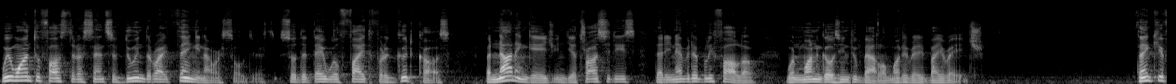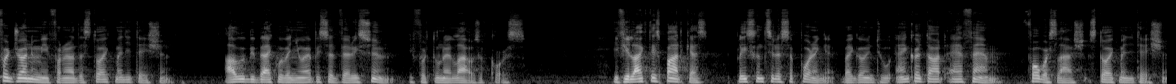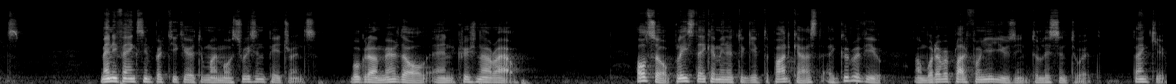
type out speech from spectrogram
we want to foster a sense of doing the right thing in our soldiers so that they will fight for a good cause, but not engage in the atrocities that inevitably follow when one goes into battle motivated by rage. Thank you for joining me for another Stoic meditation. I will be back with a new episode very soon, if Fortuna allows, of course. If you like this podcast, please consider supporting it by going to anchor.fm forward slash Stoic Meditations. Many thanks in particular to my most recent patrons, Bugra Merdol and Krishna Rao. Also, please take a minute to give the podcast a good review on whatever platform you're using to listen to it. Thank you.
